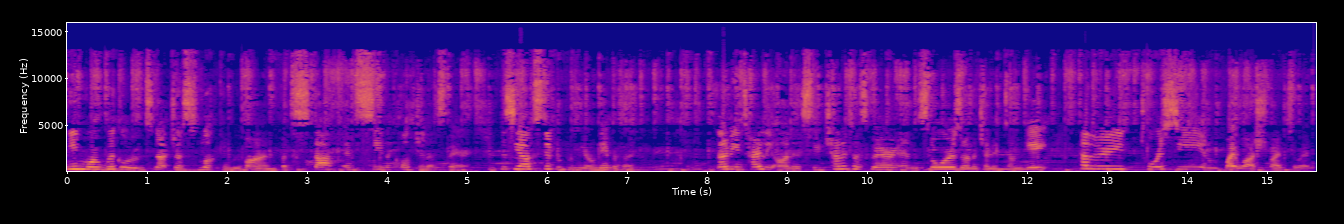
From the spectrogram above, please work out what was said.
You need more wiggle room to not just look and move on, but to stop and see the culture that's there, to see how it's different from your own neighborhood. Now, to be entirely honest, the Chinatown Square and the stores on the Chinatown Gate have a very touristy and whitewashed vibe to it.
